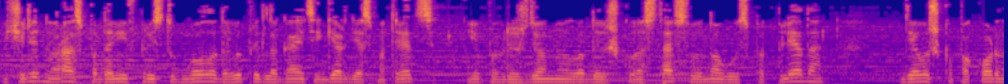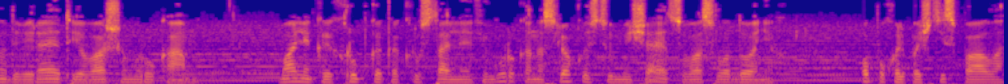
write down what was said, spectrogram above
В очередной раз, подавив приступ голода, вы предлагаете Герде осмотреть ее поврежденную лодыжку. Оставь свою ногу из-под пледа, девушка покорно доверяет ее вашим рукам. Маленькая и хрупкая, как хрустальная фигурка, она с легкостью умещается у вас в ладонях. Опухоль почти спала,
